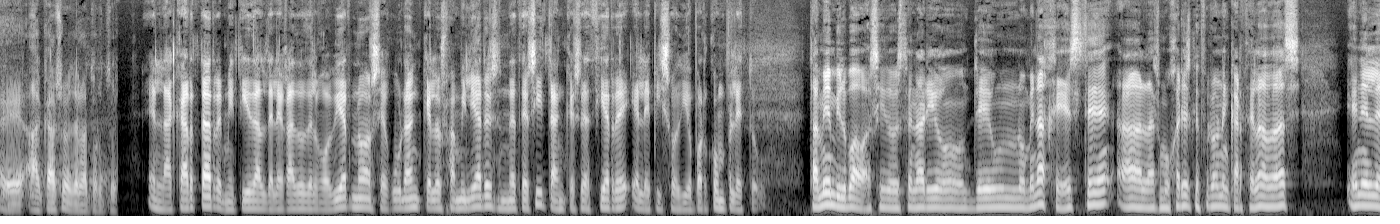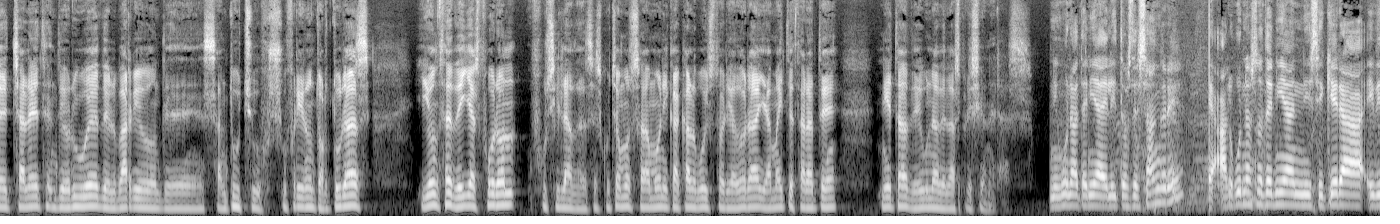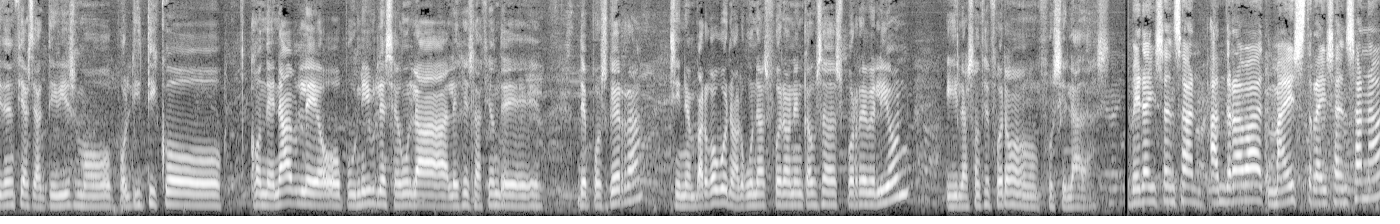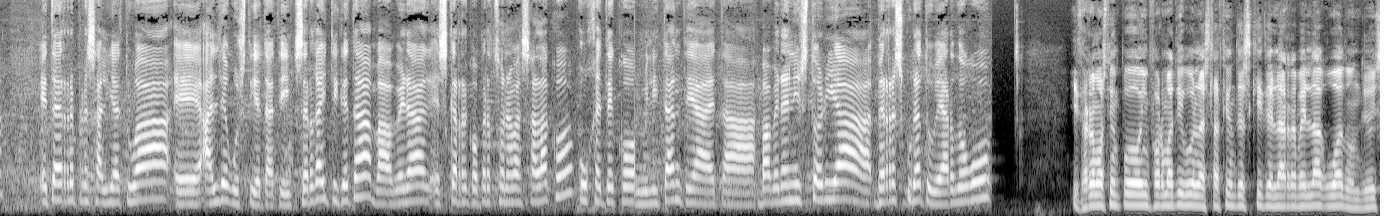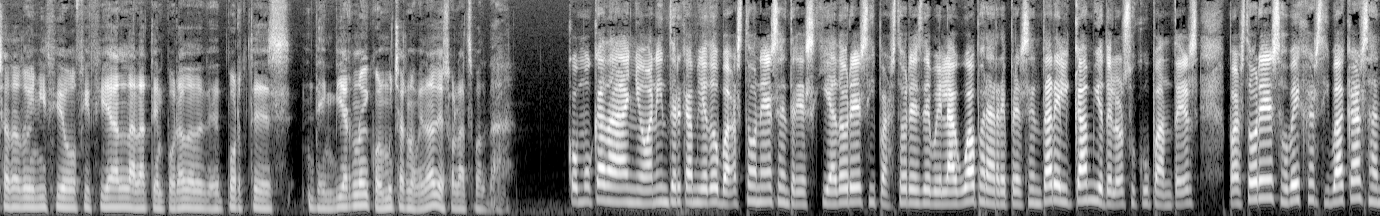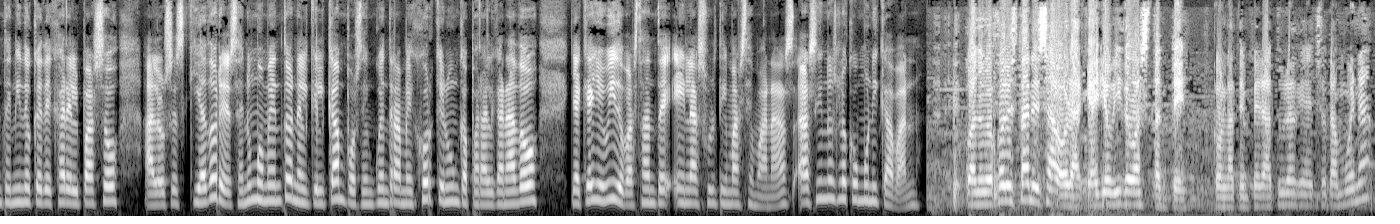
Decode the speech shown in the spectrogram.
eh, a causa de la tortura. En la carta remitida al delegado del Gobierno aseguran que los familiares necesitan que se cierre el episodio por completo. También Bilbao ha sido escenario de un homenaje este a las mujeres que fueron encarceladas en el chalet de Orue del barrio de Santuchu. Sufrieron torturas y 11 de ellas fueron fusiladas. Escuchamos a Mónica Calvo, historiadora, y a Maite Zarate, nieta de una de las prisioneras. Ninguna tenía delitos de sangre, algunas no tenían ni siquiera evidencias de activismo político condenable o punible según la legislación de, de posguerra. Sin embargo, bueno, algunas fueron encausadas por rebelión y las 11 fueron fusiladas. Bera izan zan, andra bat maestra izan zana eta errepresaliatua e, alde guztietatik. Zergaitik eta, ba, bera eskerreko pertsona bazalako, UGTko militantea eta ba, beren historia berreskuratu behar dugu. Y cerramos tiempo informativo en la estación de esquí de la Rabelagua, donde hoy se ha dado inicio oficial a la temporada de deportes de invierno y con muchas novedades. Hola, Balda. Como cada año han intercambiado bastones entre esquiadores y pastores de Belagua para representar el cambio de los ocupantes. Pastores, ovejas y vacas han tenido que dejar el paso a los esquiadores en un momento en el que el campo se encuentra mejor que nunca para el ganado, ya que ha llovido bastante en las últimas semanas. Así nos lo comunicaban. Cuando mejor están es ahora, que ha llovido bastante, con la temperatura que ha hecho tan buena.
